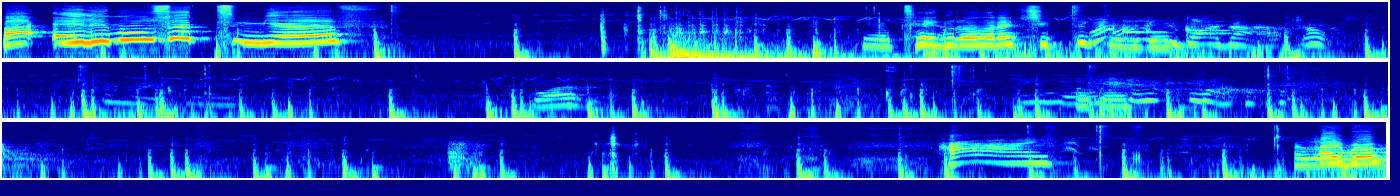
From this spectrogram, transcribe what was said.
Ben elimi uzattım ya. Tegr olarak çıktık ya bir de. Okay. Hi. Hi bro.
